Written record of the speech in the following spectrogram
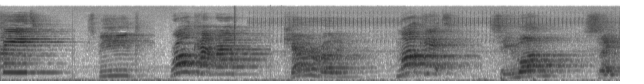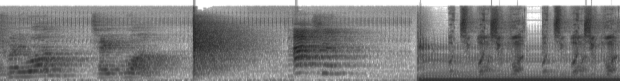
speed. Speed. Roll camera. Camera rolling. Mark it. Scene 1, slate 21, take 1. Action. What you what you want? What you what you want?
